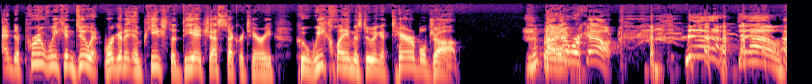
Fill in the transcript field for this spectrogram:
And to prove we can do it, we're going to impeach the DHS secretary who we claim is doing a terrible job. How'd that work out? yeah, yeah.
